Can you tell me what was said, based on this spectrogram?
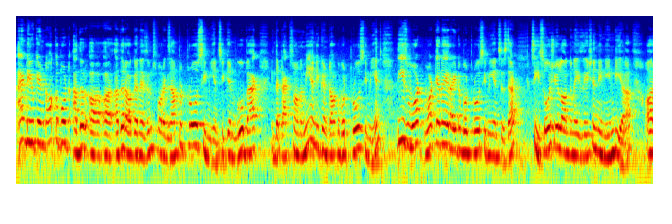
And you can talk about other uh, uh, other organisms for example prosimians. You can go back in the taxonomy and you can talk about prosimians. These what what can i write about prosimians is that see social organization in india or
